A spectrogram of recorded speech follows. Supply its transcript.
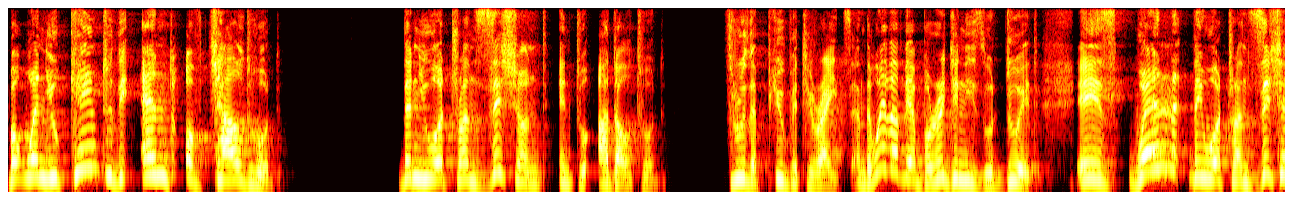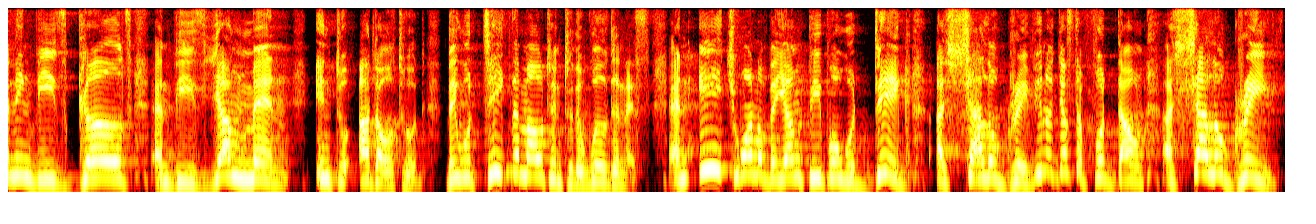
But when you came to the end of childhood, then you were transitioned into adulthood through the puberty rites. And the way that the Aborigines would do it is when they were transitioning these girls and these young men into adulthood, they would take them out into the wilderness. And each one of the young people would dig a shallow grave, you know, just a foot down, a shallow grave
